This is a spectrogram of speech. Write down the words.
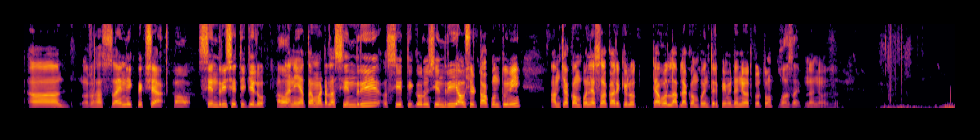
रासायनिकपेक्षा हो. सेंद्रिय शेती केलो हो. आणि या टमाट्याला सेंद्रिय शेती करून सेंद्रिय औषध टाकून तुम्ही आमच्या कंपनीला सहकार्य केलो. त्याबद्दल आपल्या कंपनीतर्फे मी धन्यवाद करतो. हो साहेब. धन्यवाद सर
